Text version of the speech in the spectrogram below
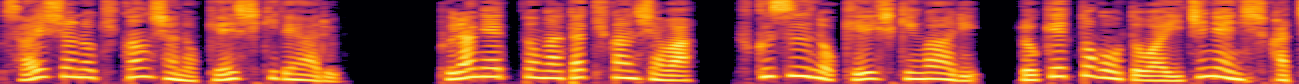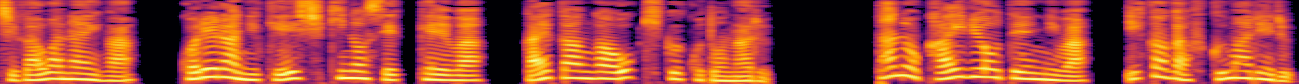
最初の機関車の形式である。プラネット型機関車は複数の形式があり、ロケット号とは1年しか違わないが、これらに形式の設計は外観が大きく異なる。他の改良点には以下が含まれる。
